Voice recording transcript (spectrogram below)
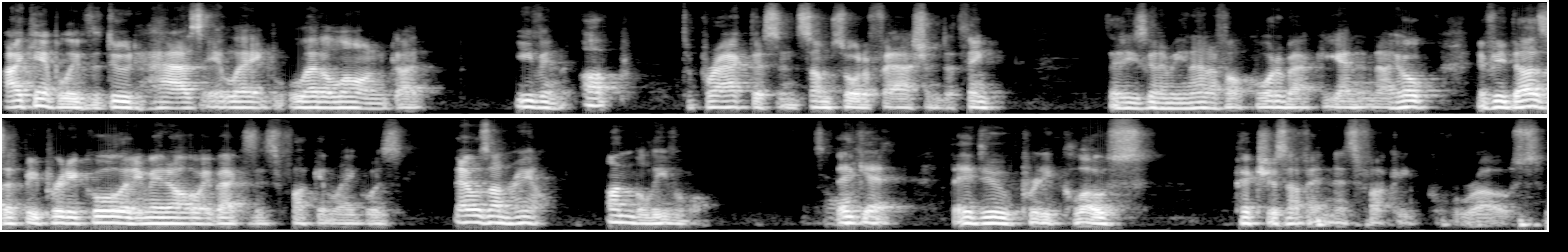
I can't believe the dude has a leg, let alone got even up to practice in some sort of fashion to think that he's going to be an NFL quarterback again. And I hope if he does, that'd be pretty cool that he made it all the way back because his fucking leg was that was unreal, unbelievable. That's They get they do pretty close pictures of it, and it's fucking gross.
